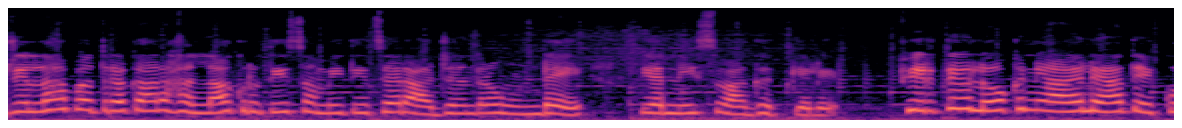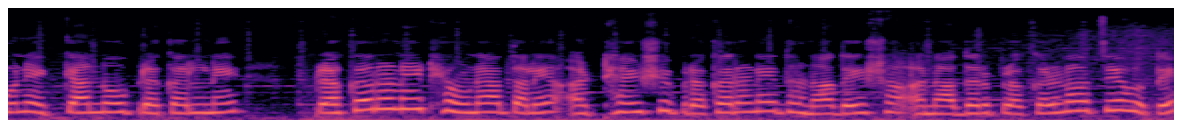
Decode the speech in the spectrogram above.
जिल्हा पत्रकार हल्ला कृती समितीचे राजेंद्र उंडे यांनी स्वागत केले. फिरते लोक न्यायालयात एकूण एक्क्याण्णव प्रकरणे प्रकरणे ठेवण्यात आले. अठ्ठ्याऐंशी प्रकरणे धनादेश अनादर प्रकरणाचे होते.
